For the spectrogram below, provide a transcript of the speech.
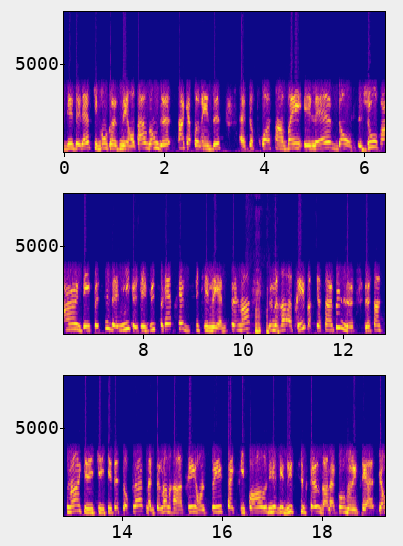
des élèves qui vont revenir. On parle donc de 190 euh, sur 320 élèves. Donc, jour 1, des petits amis que j'ai vus très, très disciplinés. Habituellement, une rentrée, parce que c'est un peu le, le sentiment qui, qui, qui était sur place, mais habituellement, une rentrée, on le sait, ça crie fort, il y a des décibels dans la cour de récréation,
